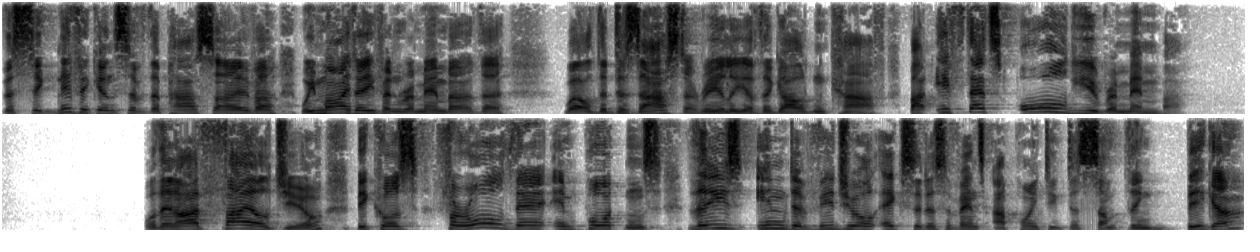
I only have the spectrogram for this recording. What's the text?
the significance of the Passover. We might even remember the, well, the disaster really of the golden calf. But if that's all you remember, well, then I've failed you because for all their importance, these individual Exodus events are pointing to something bigger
